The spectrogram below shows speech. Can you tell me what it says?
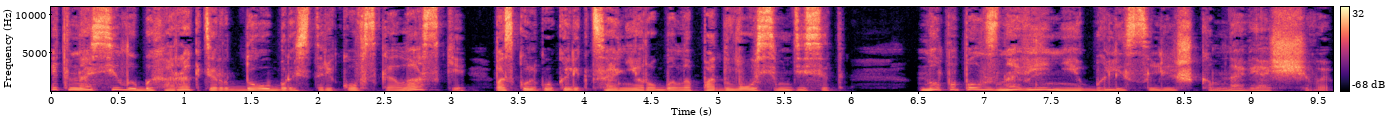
Это носило бы характер доброй стариковской ласки, поскольку коллекционеру было под восемьдесят, но поползновения были слишком навязчивы.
